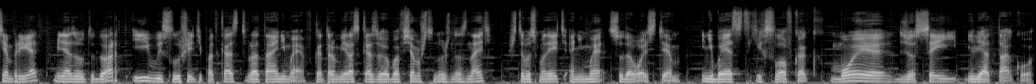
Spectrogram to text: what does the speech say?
Всем привет, меня зовут Эдуард, и вы слушаете подкаст «Врата аниме», в котором я рассказываю обо всем, что нужно знать, чтобы смотреть аниме с удовольствием, и не бояться таких слов, как «моэ», «джосей» или «атаку».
